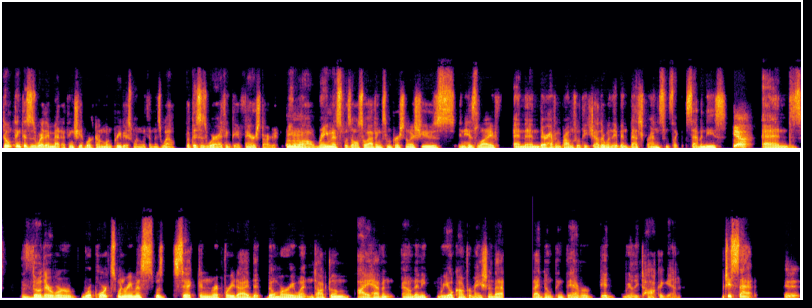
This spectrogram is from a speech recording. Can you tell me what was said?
don't think this is where they met. I think she had worked on one previous one with him as well. But this is where I think the affair started. Oh. Meanwhile, Ramis was also having some personal issues in his life. And then they're having problems with each other when they've been best friends since like the 70s. Yeah. And though there were reports when Ramis was sick and right before he died that Bill Murray went and talked to him, I haven't found any real confirmation of that. I don't think they ever did really talk again, which is sad. It is.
